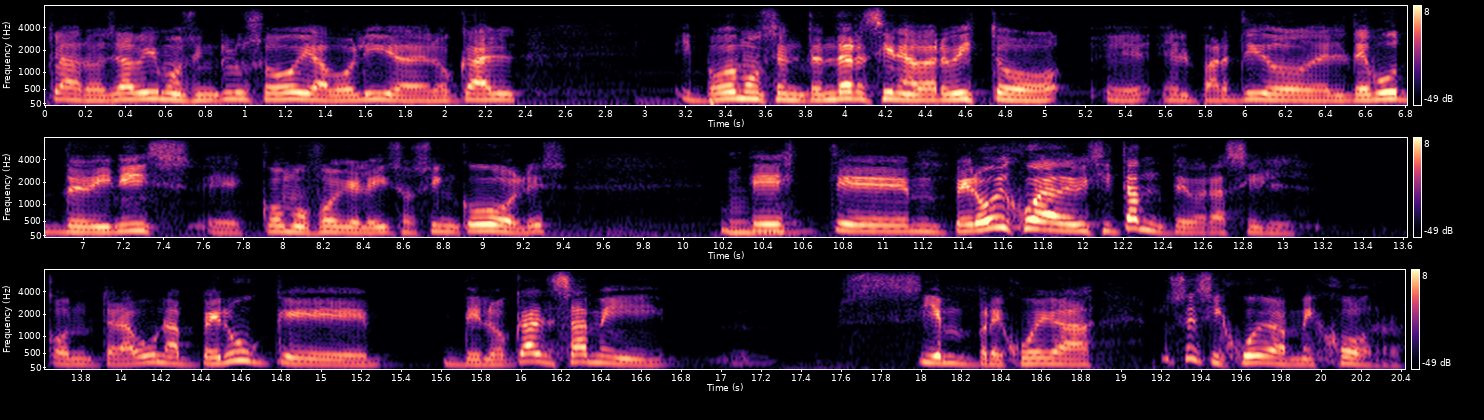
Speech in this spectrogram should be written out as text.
claro, ya vimos incluso hoy a Bolivia de local y podemos entender sin haber visto eh, el partido del debut de Diniz, eh, cómo fue que le hizo cinco goles. Este, pero hoy juega de visitante Brasil contra una Perú que de local Sami siempre juega, no sé si juega mejor,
